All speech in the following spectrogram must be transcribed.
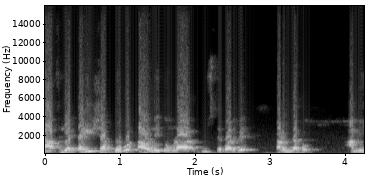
রাফলি একটা হিসাব দেবো, তাহলেই তোমরা বুঝতে পারবে। কারণ দেখো আমি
